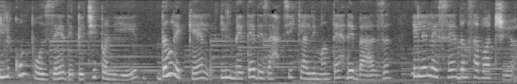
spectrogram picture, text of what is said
il composait des petits paniers dans lesquels il mettait des articles alimentaires de base et les laissait dans sa voiture.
